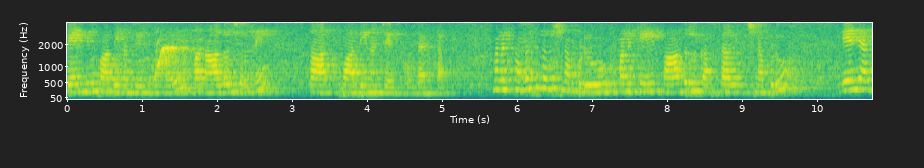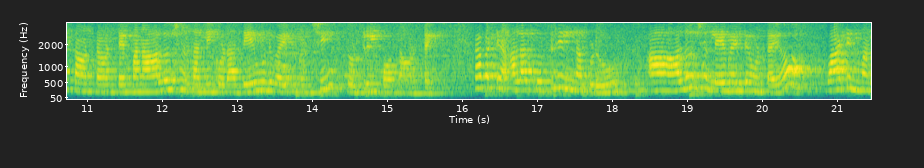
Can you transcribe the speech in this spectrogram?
దేన్ని స్వాధీనం చేసుకుంటాయి? మన ఆలోచనల్ని స్వా స్వాధీనం చేసుకుంటాయంట మనకు సమస్యలు వచ్చినప్పుడు మనకి బాధలు కష్టాలు వచ్చినప్పుడు ఏం చేస్తూ ఉంటామంటే మన ఆలోచనలన్నీ కూడా దేవుని వైపు నుంచి తొట్రిల్లిపోతూ ఉంటాయి. కాబట్టి అలా తొట్టిల్లినప్పుడు ఆ ఆలోచనలు ఏవైతే ఉంటాయో వాటిని మన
